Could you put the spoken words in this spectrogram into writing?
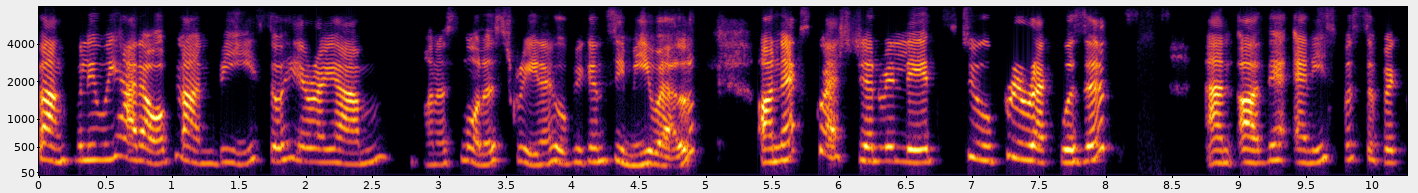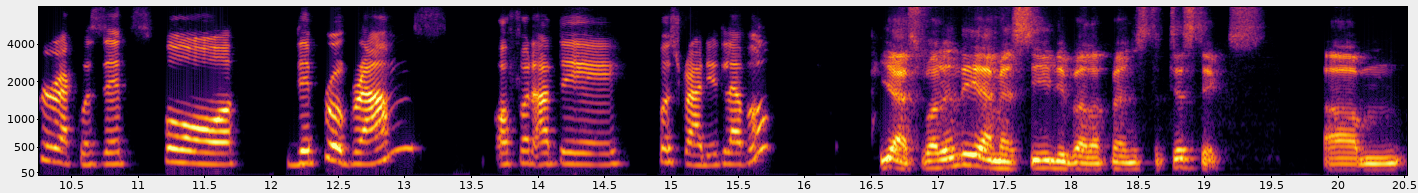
Thankfully, we had our plan B. So here I am on a smaller screen. I hope you can see me well. Our next question relates to prerequisites And are there any specific prerequisites for the programs offered at the postgraduate level? Yes, well, in the MSc Development Statistics, um,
